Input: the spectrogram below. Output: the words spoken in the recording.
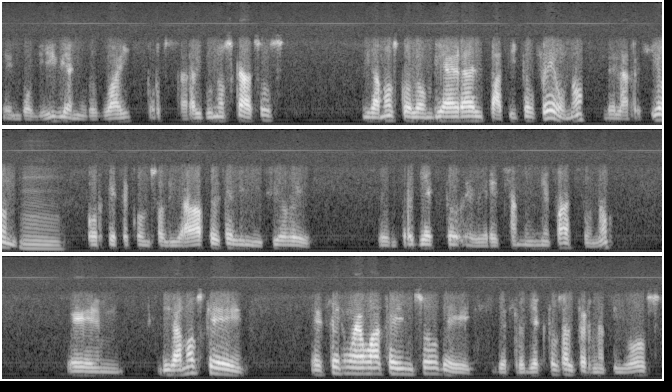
en Bolivia, en Uruguay, por citar algunos casos, digamos Colombia era el patito feo, ¿no? De la región, mm. porque se consolidaba pues el inicio de, un proyecto de derecha muy nefasto, ¿no? Eh, digamos que este nuevo ascenso de, de proyectos alternativos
